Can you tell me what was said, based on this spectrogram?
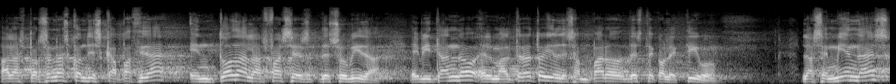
a las personas con discapacidad en todas las fases de su vida, evitando el maltrato y el desamparo de este colectivo. Las enmiendas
